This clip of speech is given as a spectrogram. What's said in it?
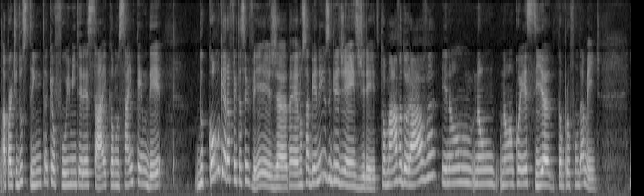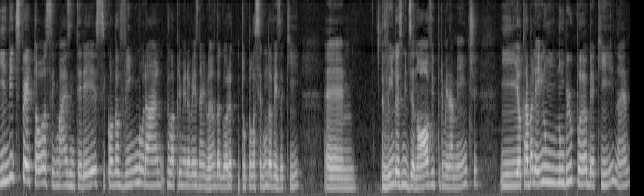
a partir dos 30 que eu fui me interessar e começar a entender do como que era feita a cerveja, né? Eu não sabia nem os ingredientes direito. Tomava, adorava e não, não, não conhecia tão profundamente. E me despertou assim mais interesse quando eu vim morar pela primeira vez na Irlanda, agora estou pela segunda vez aqui. É, eu vim em 2019, primeiramente, e eu trabalhei num, num beer pub aqui, né?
